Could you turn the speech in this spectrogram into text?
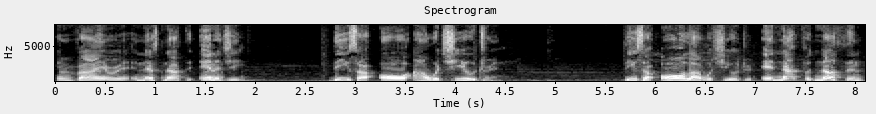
environment and that's not the energy, these are all our children. These are all our children. And not for nothing,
